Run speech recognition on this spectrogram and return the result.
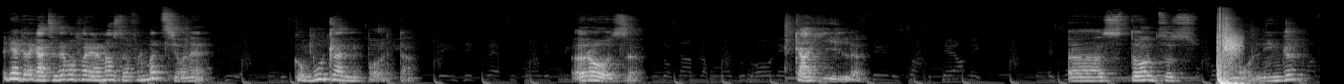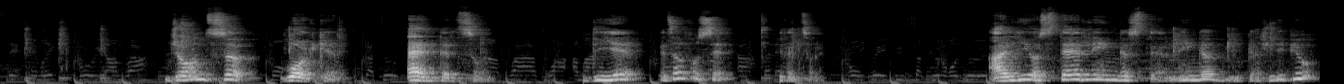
E niente ragazzi, andiamo a fare la nostra formazione con Butland in porta. Rose. Cahill. Uh, Stones Smalling. Jones Walker. Anderson. Die. Pensavo fosse difensore. Alio Sterling, Sterling, mi piace di più.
